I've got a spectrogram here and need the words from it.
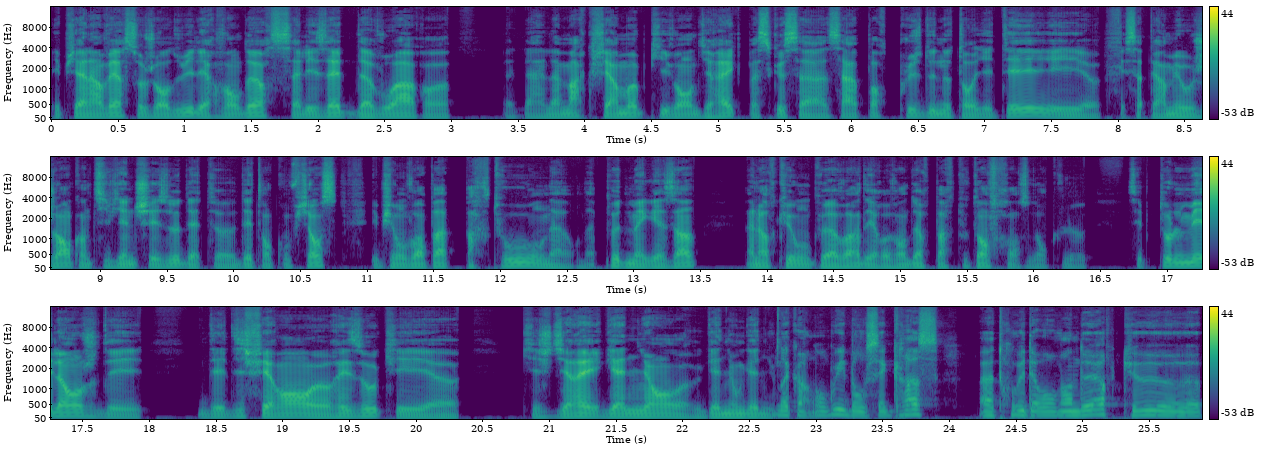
Et puis à l'inverse, aujourd'hui, les revendeurs, ça les aide d'avoir euh, la, marque Fairmob qui vend en direct parce que ça, ça apporte plus de notoriété et, ça permet aux gens, quand ils viennent chez eux, d'être en confiance. Et puis on ne vend pas partout, on a, on a peu de magasins, alors qu'on peut avoir des revendeurs partout en France. Donc le, c'est plutôt le mélange des, des différents euh, réseaux qui est, euh, qui je dirais, gagnant, euh, gagnant, gagnant. D'accord. Donc oui, donc c'est grâce à trouver des revendeurs que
